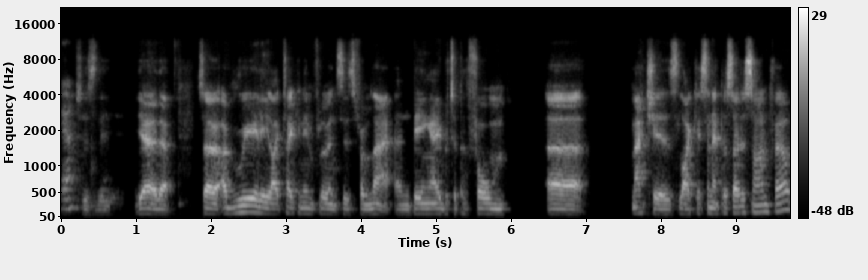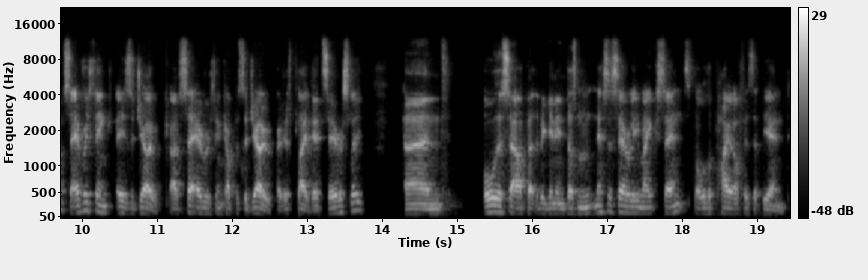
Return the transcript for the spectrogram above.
yeah which is the yeah that so i've really like taken influences from that and being able to perform uh matches like it's an episode of Seinfeld. So everything is a joke. I've set everything up as a joke. I just play it dead seriously. And all the setup at the beginning doesn't necessarily make sense, but all the payoff is at the end.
